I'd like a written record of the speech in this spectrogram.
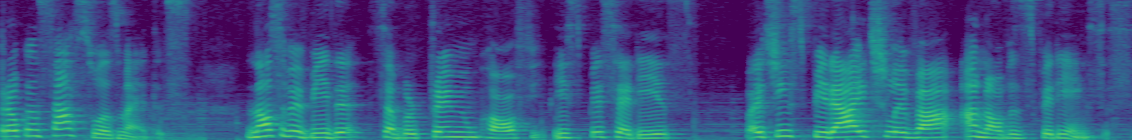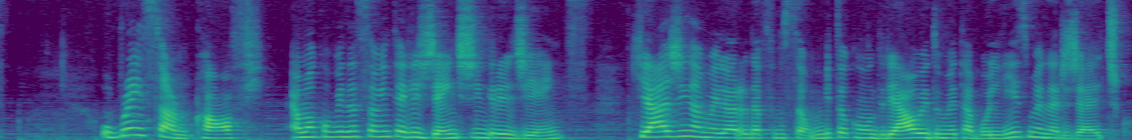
para alcançar suas metas. Nossa bebida, sabor Premium Coffee e especiarias vai te inspirar e te levar a novas experiências. O Brainstorm Coffee é uma combinação inteligente de ingredientes que agem na melhora da função mitocondrial e do metabolismo energético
